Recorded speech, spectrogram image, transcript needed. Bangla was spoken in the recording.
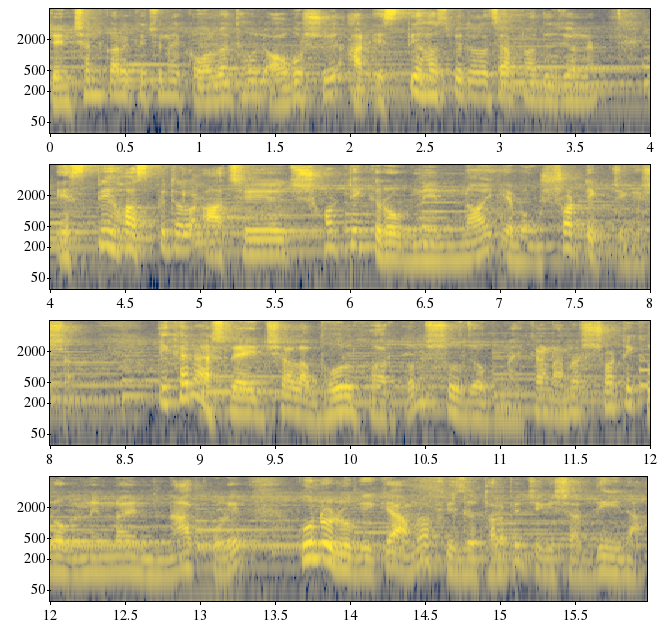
টেনশন করার কিছু নেই কোমর ব্যথা হলে অবশ্যই। আর এসপি হসপিটাল আছে আপনাদের জন্য। এসপি হসপিটাল আছে সঠিক রোগ নির্ণয় এবং সঠিক চিকিৎসা। এখানে আসলে ইনশাল্লাহ ভুল হওয়ার কোনো সুযোগ নাই, কারণ আমরা সঠিক রোগ নির্ণয় না করে কোনো রোগীকে আমরা ফিজিওথেরাপি চিকিৎসা দিই না।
